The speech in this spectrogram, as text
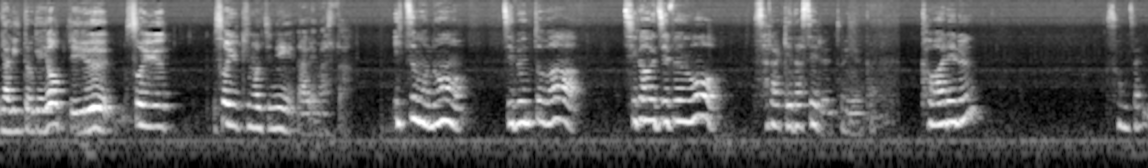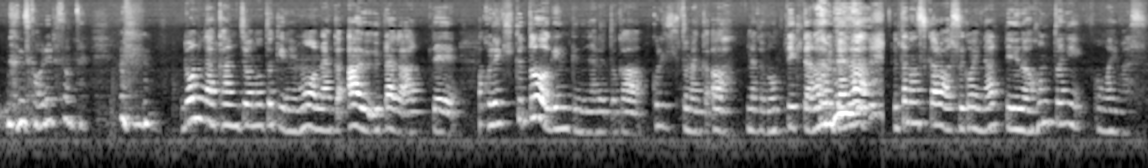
やり遂げようっていうそういうそういう気持ちになれました。いつもの自分とは違う自分をさらけ出せるというか変われる存在なんで変われる存在。どんな感情の時にもなんか合う歌があってこれ聞くと元気になるとかこれ聞くとなんかあなんか乗ってきたなみたいな 歌の力はすごいなっていうのは本当に思います。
